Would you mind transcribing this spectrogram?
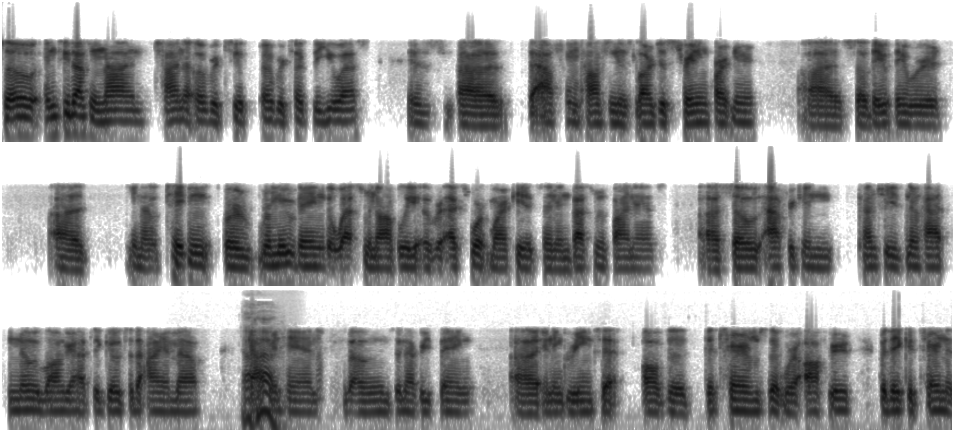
so in 2009, China overtook overtook the U.S. as uh, the African continent's largest trading partner. Uh, so they they were, uh, you know, taking or removing the West monopoly over export markets and investment finance. Uh, so African countries no had no longer had to go to the IMF, Uh-huh. cap in hand loans and everything, uh, and agreeing to all the the terms that were offered, but they could turn to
